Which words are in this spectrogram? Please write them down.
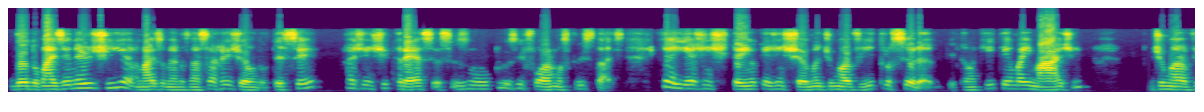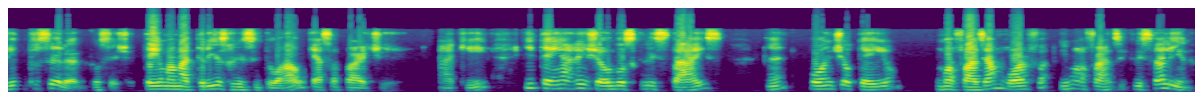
dando mais energia, mais ou menos nessa região do TC, a gente cresce esses núcleos e forma os cristais. E aí a gente tem o que a gente chama de uma vitrocerâmica. Então, aqui tem uma imagem de uma vitrocerâmica, ou seja, tem uma matriz residual, que é essa parte aqui, e tem a região dos cristais, né, onde eu tenho uma fase amorfa e uma fase cristalina.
